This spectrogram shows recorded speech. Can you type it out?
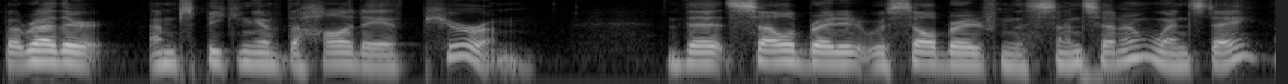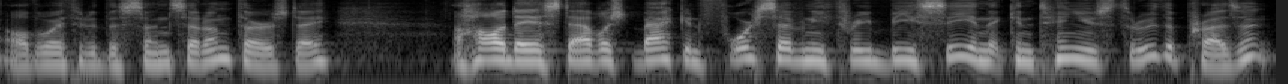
But rather, I'm speaking of the holiday of Purim that celebrated was celebrated from the sunset on Wednesday all the way through the sunset on Thursday, a holiday established back in 473 BC and that continues through the present,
